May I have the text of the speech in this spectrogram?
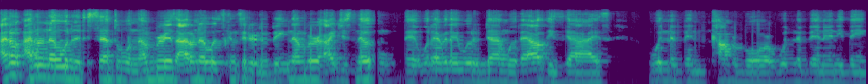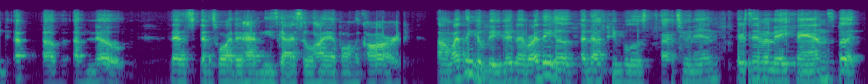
I don't I don't know what an acceptable number is. I don't know what's considered a big number. I just know that whatever they would have done without these guys wouldn't have been comparable or wouldn't have been anything of, of note. That's that's why they're having these guys so high up on the card. Um, I think it'll be a good number. I think enough people will tune in. There's MMA fans, but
